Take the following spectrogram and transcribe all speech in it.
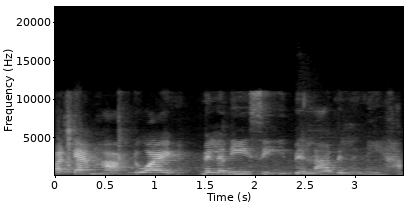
ปัดแก้มค่ะด้วยเมลานี่สีเบลล่าเบลลานี่ค่ะ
